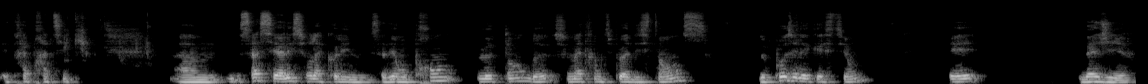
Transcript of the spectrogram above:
et très pratiques. Euh, ça, c'est aller sur la colline. C'est-à-dire, on prend le temps de se mettre un petit peu à distance, de poser les questions et d'agir.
